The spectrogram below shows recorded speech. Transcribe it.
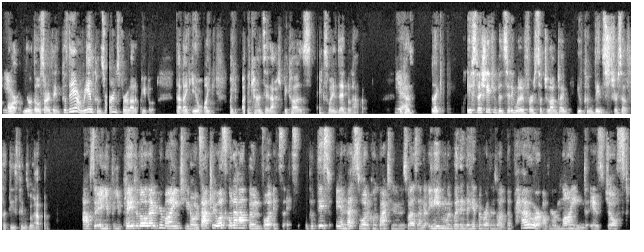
Yeah. or you know those sort of things because they are real concerns for a lot of people that like you know I, I I can't say that because X Y and Z will happen yeah. because like especially if you've been sitting with it for such a long time you've convinced yourself that these things will happen Absolutely, and you you played it all out in your mind. You know Mm. exactly what's going to happen, but it's it's but this and that's what it comes back to as well, Sandra. And even within the hypnobirthing as well, the power of your mind is just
